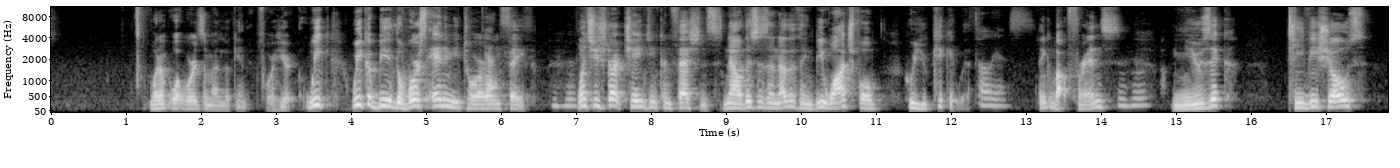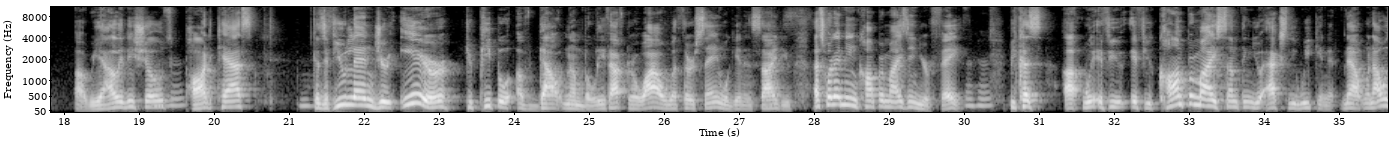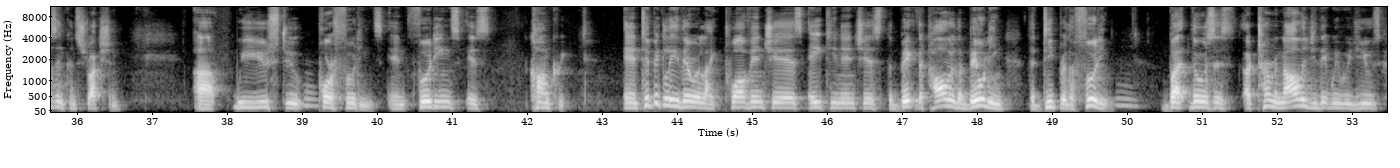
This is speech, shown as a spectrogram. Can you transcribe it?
what what words am I looking for here? We we could be the worst enemy to our own faith. Mm-hmm. Once you start changing confessions. Now, this is another thing. Be watchful who you kick it with. Oh, yes. Think about friends, mm-hmm. music, TV shows, uh, reality shows, mm-hmm. podcasts. Because if you lend your ear to people of doubt and unbelief, after a while, what they're saying will get inside you. That's what I mean, compromising your faith. Because uh, if you if you compromise something, you actually weaken it. Now, when I was in construction, uh, we used to pour footings, and footings is concrete. And typically they were like 12 inches, 18 inches. The big, the taller the building, the deeper the footing. But there was this, a terminology that we would use.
